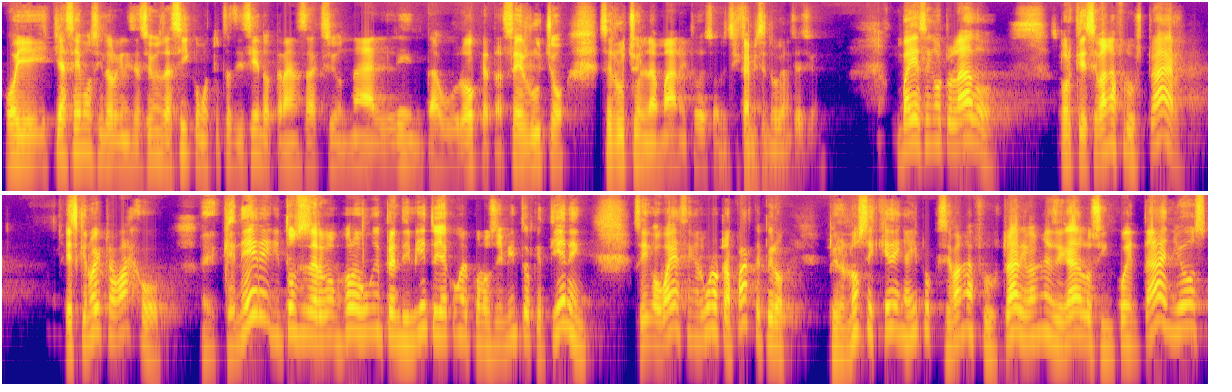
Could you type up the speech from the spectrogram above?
oye, ¿y qué hacemos si la organización es así, como tú estás diciendo, transaccional, lenta, burócrata, serrucho, serrucho en la mano y todo eso? Si cambies de organización. Váyase en otro lado, porque se van a frustrar. Es que no hay trabajo. Eh, generen entonces a lo mejor algún emprendimiento ya con el conocimiento que tienen. ¿sí? O váyase en alguna otra parte, pero pero no se queden ahí porque se van a frustrar y van a llegar a los 50 años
